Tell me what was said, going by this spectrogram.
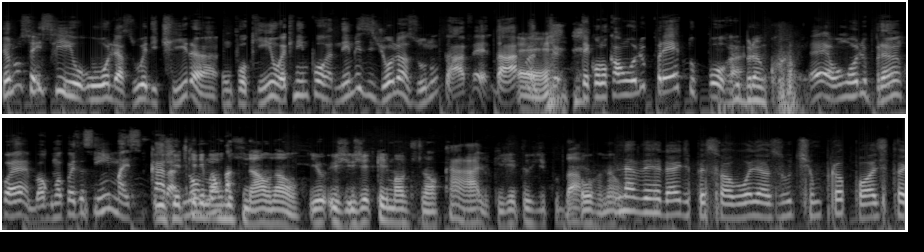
Eu não sei se o olho azul ele tira um pouquinho. É que nem, porra, Nemesis de olho azul não dá, velho. Dá, É. mano. Tem que colocar um olho preto, porra. Olho branco. É, um olho branco, é, alguma coisa assim, mas, cara. o jeito não- que ele morre dá- no final, não. E o, o jeito que ele morre no final, caralho, que jeito ridículo da porra, não. Na verdade, pessoal, o olho azul tinha um propósito ali,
